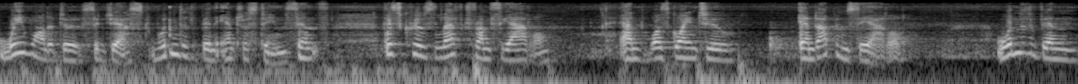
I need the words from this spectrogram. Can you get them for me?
we wanted to suggest, wouldn't it have been interesting since this cruise left from Seattle and was going to end up in Seattle? Wouldn't it have been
